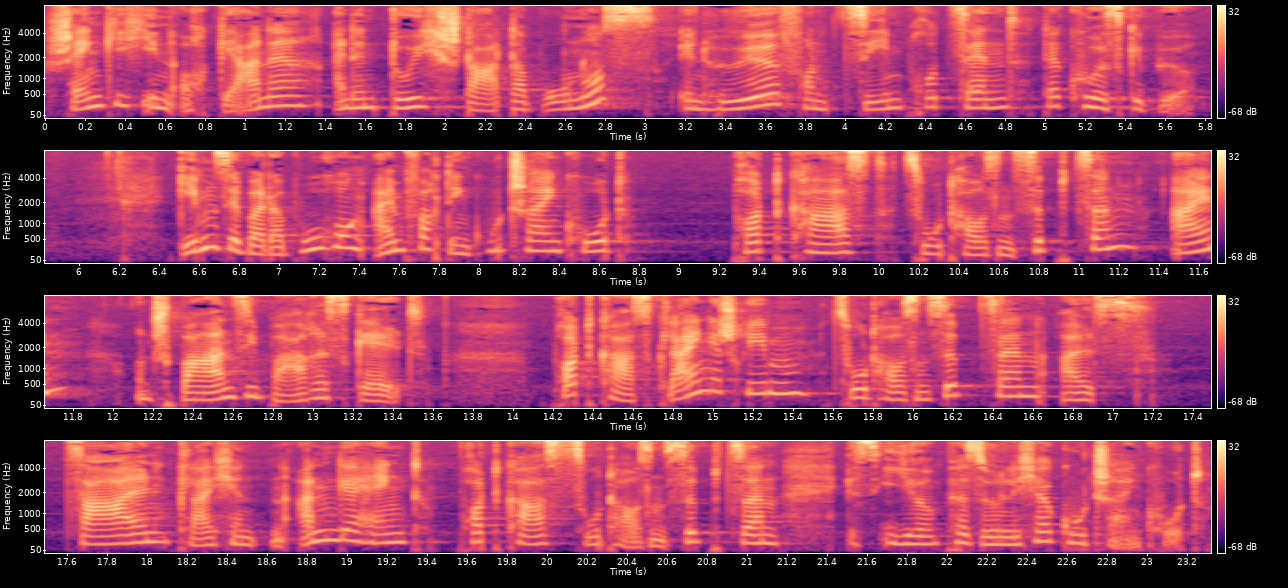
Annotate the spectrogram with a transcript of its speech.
schenke ich Ihnen auch gerne einen Durchstarterbonus in Höhe von 10% der Kursgebühr. Geben Sie bei der Buchung einfach den Gutscheincode Podcast 2017 ein und sparen Sie bares Geld. Podcast kleingeschrieben, 2017 als Zahlen gleich hinten angehängt, Podcast 2017 ist Ihr persönlicher Gutscheincode.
